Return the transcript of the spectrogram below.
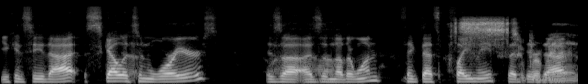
you can see that skeleton warriors is uh is another one. I think that's Playmates that did that.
